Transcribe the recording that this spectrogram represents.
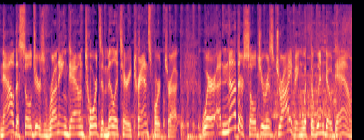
Now the soldier's running down towards a military transport truck where another soldier is driving with the window down.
